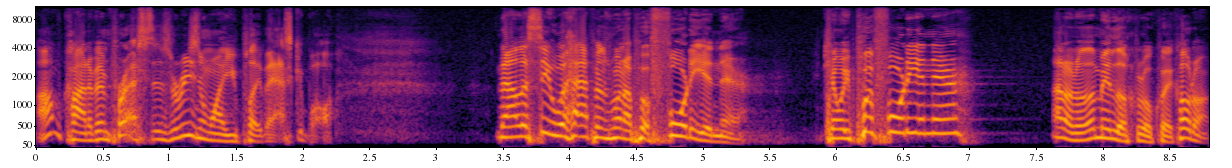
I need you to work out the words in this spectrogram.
I'm kind of impressed. There's a reason why you play basketball. Now let's see what happens when I put 40 in there. Can we put 40 in there? I don't know. Let me look real quick. Hold on.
